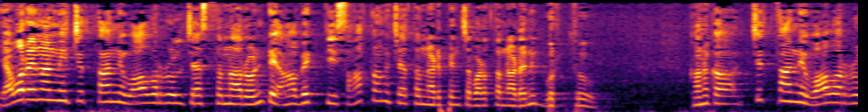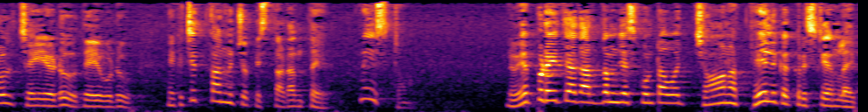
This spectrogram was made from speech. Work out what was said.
ఎవరైనా నీ చిత్తాన్ని ఓవర్ రూల్ చేస్తున్నారు అంటే ఆ వ్యక్తి సాతాను చేత నడిపించబడుతున్నాడని గుర్తు. కనుక చిత్తాన్ని ఓవర్ రూల్ చేయడు దేవుడు. నీకు చిత్తాన్ని చూపిస్తాడంతే. నీ ఇష్టం. నువ్వు ఎప్పుడైతే అది అర్థం చేసుకుంటావో చాలా తేలిక క్రిస్టియన్ లైఫ్.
